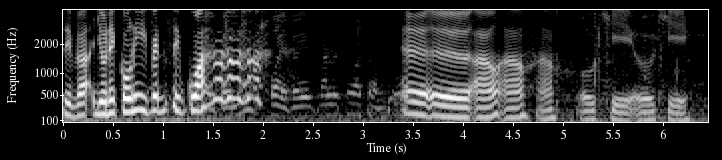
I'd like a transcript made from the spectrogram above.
สิบแล้วอยู่ในกรงนี้อีกเป็นสิบกว่า ปล่อยไปวันละตัวสองตัว เออเออเอาเอาเอาโอเค โอเคเ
